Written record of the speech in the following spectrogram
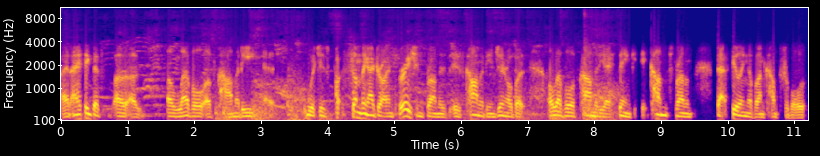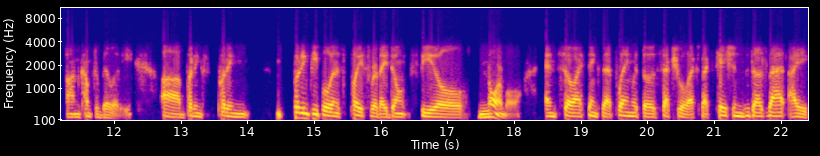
and I think that's a, a, a, level of comedy, uh, which is something I draw inspiration from, is, is comedy in general. But a level of comedy, I think, it comes from that feeling of uncomfortable uncomfortability, um, putting putting putting people in a place where they don't feel normal. And so I think that playing with those sexual expectations does that. I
